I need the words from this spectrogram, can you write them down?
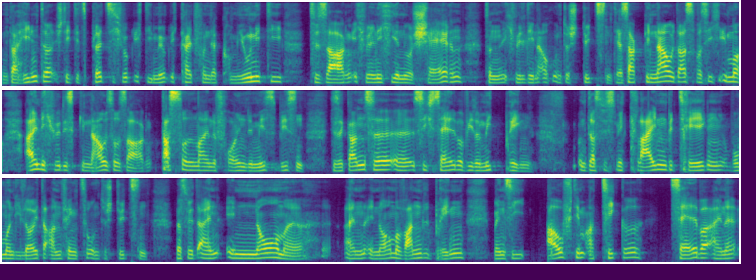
Und dahinter steht jetzt plötzlich wirklich die Möglichkeit von der Community zu sagen, ich will nicht hier nur scheren, sondern ich will den auch unterstützen. Der sagt genau das, was ich immer, eigentlich würde ich es genauso sagen. Das sollen meine Freunde wissen. Diese ganze äh, sich selber wieder mitbringen. Und das ist mit kleinen Beträgen, wo man die Leute anfängt zu unterstützen. Das wird ein enormer, ein enormer Wandel bringen, wenn Sie auf dem Artikel selber eine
